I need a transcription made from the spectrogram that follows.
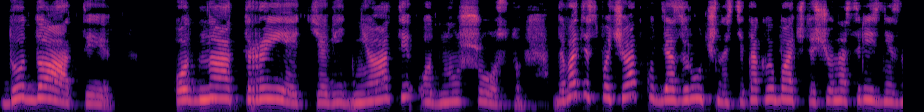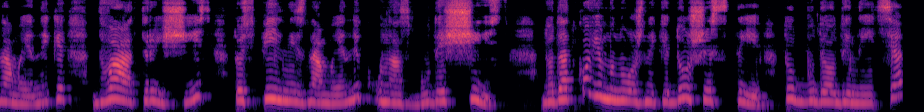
Додати 1 третя відняти 1 шосту. Давайте спочатку для зручності, так ви бачите, що у нас різні знаменники 2, 3, 6, то спільний знаменник у нас буде 6. Додаткові множники до 6, тут буде одиниця,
